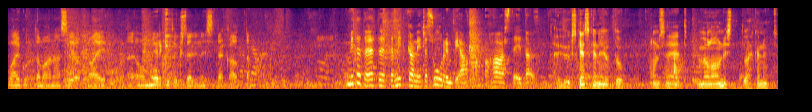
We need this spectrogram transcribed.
vaikuttamaan asioihin vai on merkityksellinen sitä kautta. Mitä te ajattelette, mitkä on niitä suurimpia haasteita? Yksi keskeinen juttu on se, että me ollaan onnistuttu ehkä nyt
